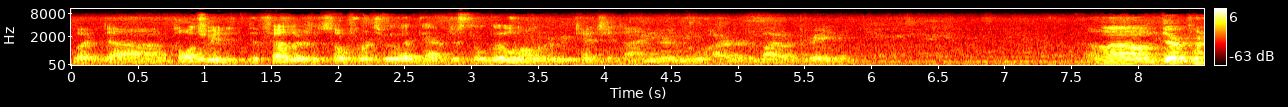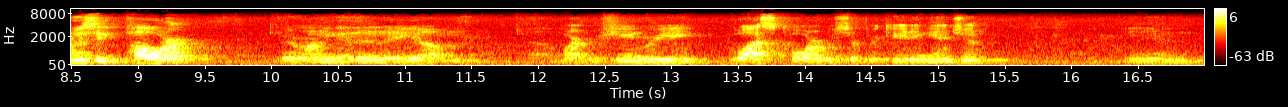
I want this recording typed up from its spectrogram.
But uh, poultry, the feathers and so forth, we like to have just a little longer retention time. They're a little harder to biodegrade. Um, They're producing power. They're running it in a um, uh, Martin Machinery Guascor reciprocating engine. And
